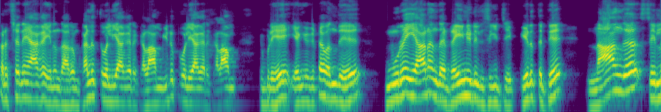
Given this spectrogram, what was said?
பிரச்சனையாக இருந்தாலும் கழுத்து வலியாக இருக்கலாம் இடுப்பு வலியாக இருக்கலாம் இப்படி எங்ககிட்ட வந்து முறையான இந்த ட்ரைனிடில் சிகிச்சை எடுத்துட்டு நாங்கள் சில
